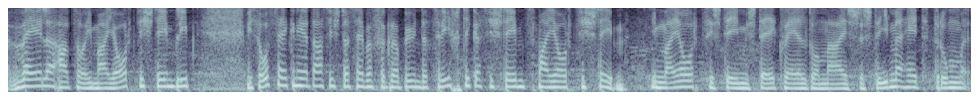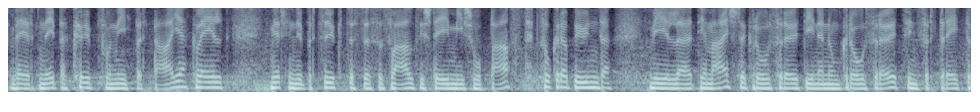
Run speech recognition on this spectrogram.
wählen, also im Majorsystem bleibt. Wieso sagen ihr das? Ist das eben für Graubünden das richtige System, das Majorsystem? Im Majorsystem ist der gewählt, der am meisten Stimmen hat. Darum werden eben Köpfe und nicht Parteien gewählt. Wir sind überzeugt, dass das ein Wahlsystem ist, das passt zu Graubünden, weil äh, die meisten Grossrätinnen und Grossräte sind Vertreter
